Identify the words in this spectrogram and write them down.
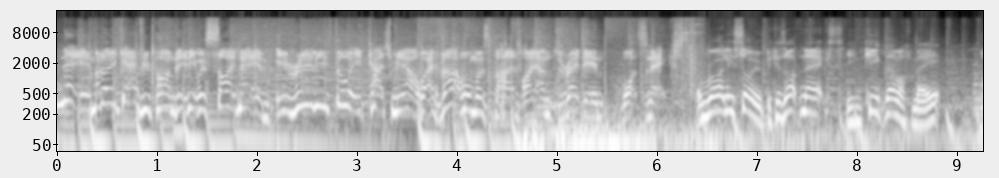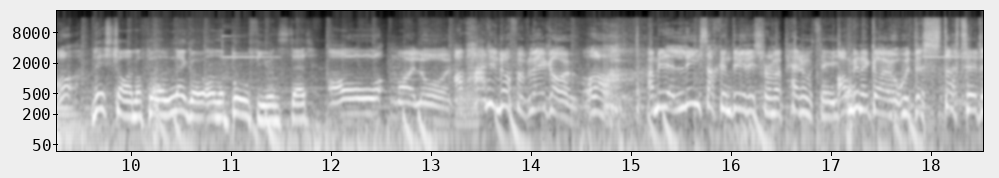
Side netting. I don't get if he palmed it and it was side netting. He really thought he'd catch me out. But if that one was bad, I am dreading what's next. And rightly so, because up next, you can keep them off, mate. What? This time I put a Lego on the ball for you instead. Oh my lord. I've had enough of Lego. Oh, I mean, at least I can do this from a penalty. I'm gonna go with the stuttered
